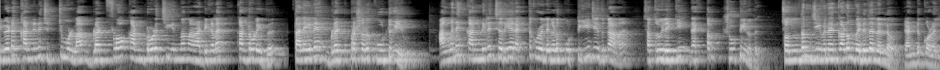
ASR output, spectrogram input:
ഇവയുടെ കണ്ണിന് ചുറ്റുമുള്ള ബ്ലഡ് ഫ്ലോ കൺട്രോൾ ചെയ്യുന്ന നാടികളെ കൺട്രോൾ ചെയ്ത് തലയിലെ ബ്ലഡ് പ്രഷർ കൂട്ടുകയും അങ്ങനെ കണ്ണിലെ ചെറിയ രക്തക്കുഴലുകൾ പൊട്ടുകയും ചെയ്തിട്ടാണ് ശത്രുവിലേക്ക് രക്തം ഷൂട്ട് ചെയ്യുന്നത്. സ്വന്തം ജീവനേക്കാളും വലുതല്ലല്ലോ രണ്ട് കുഴൽ.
